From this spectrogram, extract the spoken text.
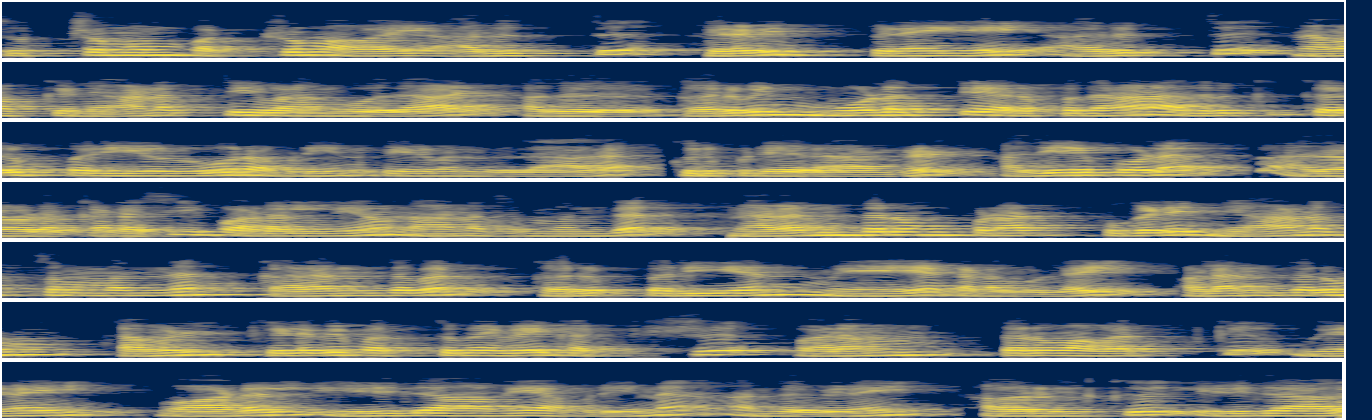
சுற்றமும் பற்றும் அவை அறுத்து பிறவி பிணையை அறுத்து நமக்கு ஞானத்தை வழங்குவதால் அது கருவின் மூலத்தை அறுப்பதனால் அதற்கு கருப்பரியலூர் அப்படின்னு பேர் வந்ததாக குறிப்பிடுகிறார்கள். அதே போல அதோட கடைசி பாடல்லையும் ஞானசம்பந்தர் நலந்தரும் புனற்புகழில் ஞான சம்பந்தன் கலந்தவர் கருப்பரியன் மேய கடவுளை பலந்தரும் தமிழ் கிளவி பத்துமைவை கற்று வளம் தரும் அவர்க்கு வினை வாடல் எளிதாமே அப்படின்னு அந்த வினை அவர்களுக்கு எளிதாக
